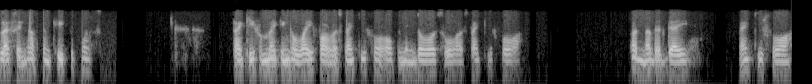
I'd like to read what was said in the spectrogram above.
blessing us and keeping us. Thank you for making a way for us. Thank you for opening doors for us. Thank you for another day. Thank you for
